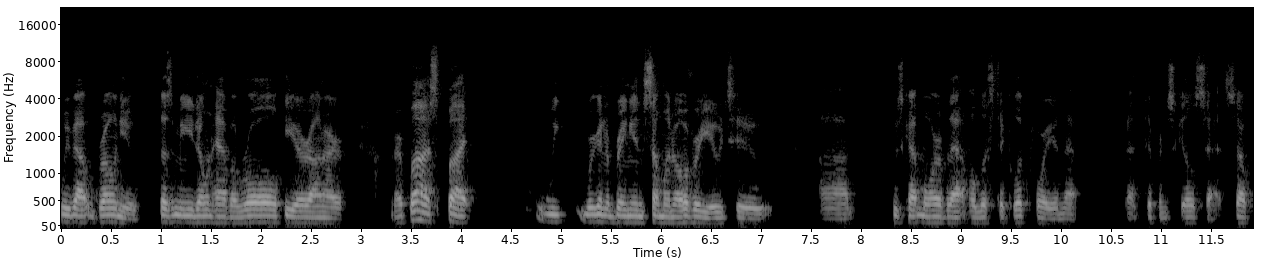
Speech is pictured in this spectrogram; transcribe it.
we've outgrown you. Doesn't mean you don't have a role here on our on our bus, but we we're going to bring in someone over you to uh, who's got more of that holistic look for you and that that different skill set. So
